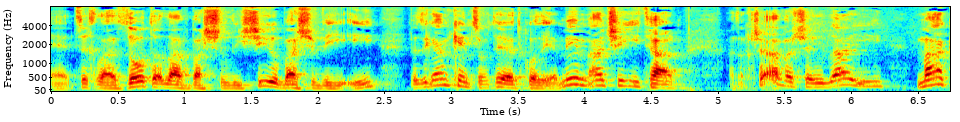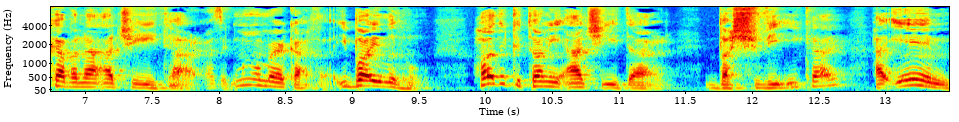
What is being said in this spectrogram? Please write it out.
אה, צריך לעזות עליו בשלישי ובשביעי, וזה גם כן סותר את כל הימים עד שייתר. אז עכשיו השאלה היא, מה הכוונה עד שייתר? אז הגמר אומר ככה, איבאי להו, קטוני עד שייתר. בשביעי קאי? האם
